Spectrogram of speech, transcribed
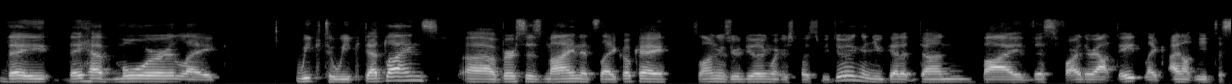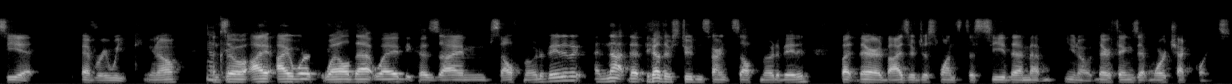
they they have more like week to week deadlines uh, versus mine. It's like, okay, as long as you're doing what you're supposed to be doing and you get it done by this farther out date, like I don't need to see it every week, you know? Okay. And so I, I work well that way because I'm self motivated and not that the other students aren't self motivated, but their advisor just wants to see them at, you know, their things at more checkpoints.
